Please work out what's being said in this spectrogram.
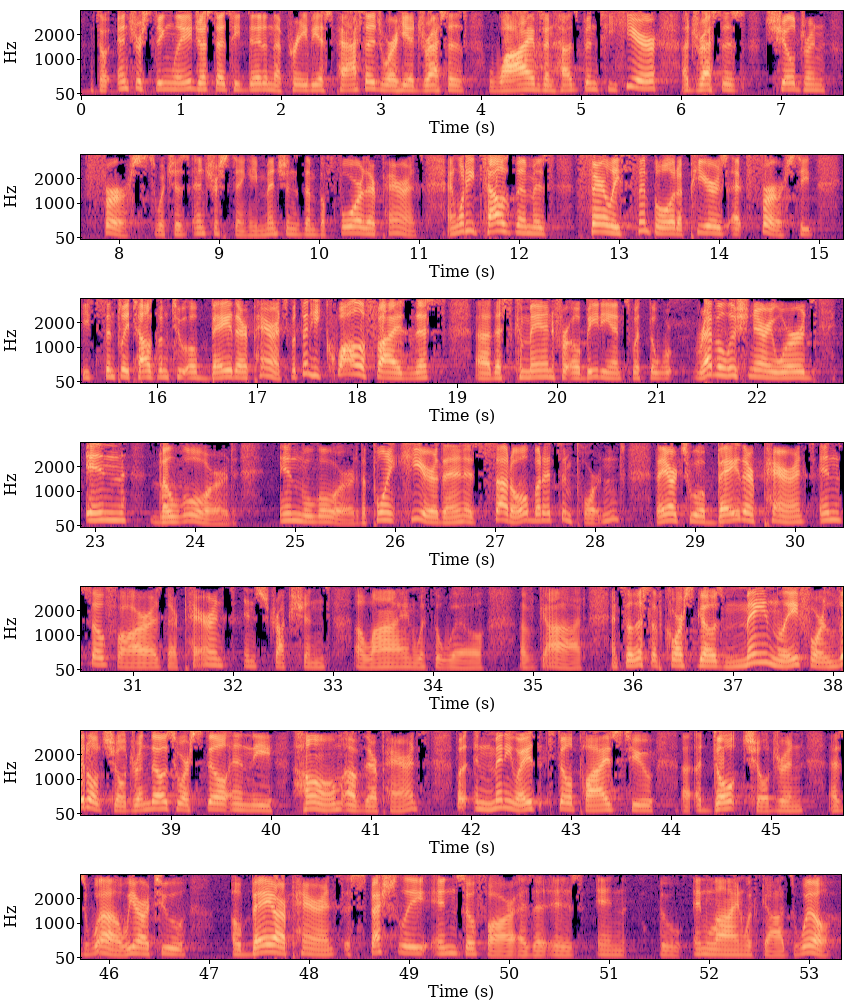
And so, interestingly, just as he did in the previous passage where he addresses wives and husbands, he here addresses children first, which is interesting. He mentions them before their parents. And what he tells them is fairly simple, it appears at first. He, he simply tells them to obey their parents. But then he qualifies this, uh, this command for obedience with the revolutionary words, in the Lord in the Lord. The point here, then, is subtle, but it's important. They are to obey their parents insofar as their parents' instructions align with the will of God. And so, this, of course, goes mainly for little children, those who are still in the home of their parents, but in many ways, it still applies to uh, adult children as well. We are to obey our parents, especially insofar as it is in, the, in line with God's will.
